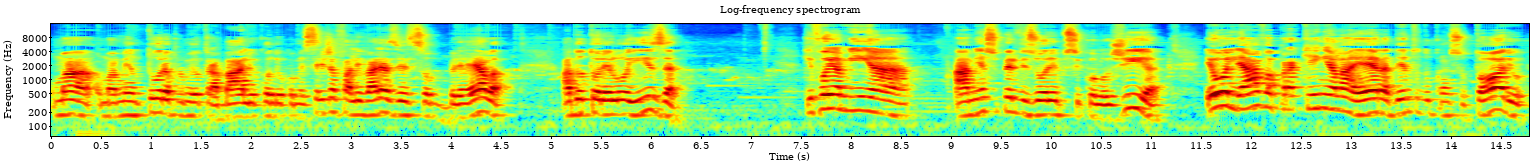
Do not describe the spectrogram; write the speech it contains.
uma, uma mentora para o meu trabalho quando eu comecei, já falei várias vezes sobre ela, a doutora Heloísa, que foi a minha, a minha supervisora em psicologia. Eu olhava para quem ela era dentro do consultório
